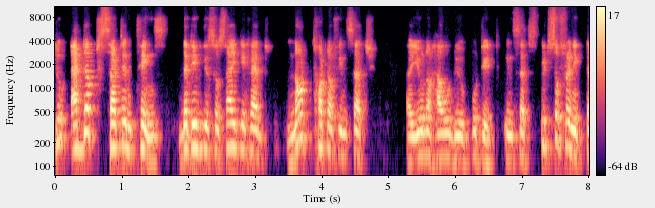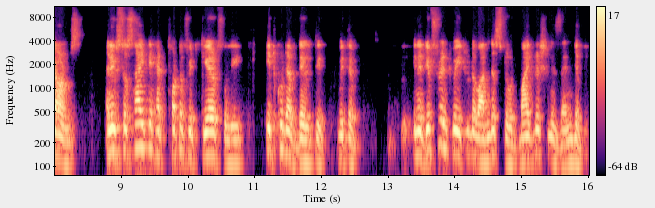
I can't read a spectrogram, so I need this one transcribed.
to adopt certain things that if the society had not thought of in such, uh, you know, how do you put it, in such schizophrenic terms, and if society had thought of it carefully, it could have dealt it with a, in a different way, it would have understood migration is endemic.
